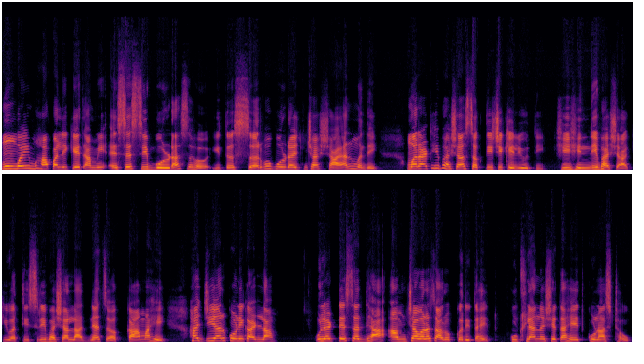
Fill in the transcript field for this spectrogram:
मुंबई महापालिकेत आम्ही एस एस सी बोर्डासह इतर सर्व बोर्डांच्या शाळांमध्ये मराठी भाषा सक्तीची केली होती. ही हिंदी भाषा किंवा तिसरी भाषा लादण्याचं काम आहे. हा जी आर कोणी काढला? उलट ते सध्या आमच्यावरच आरोप करीत आहेत. कुठल्या नशेत आहेत? कुणास ठाऊक?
